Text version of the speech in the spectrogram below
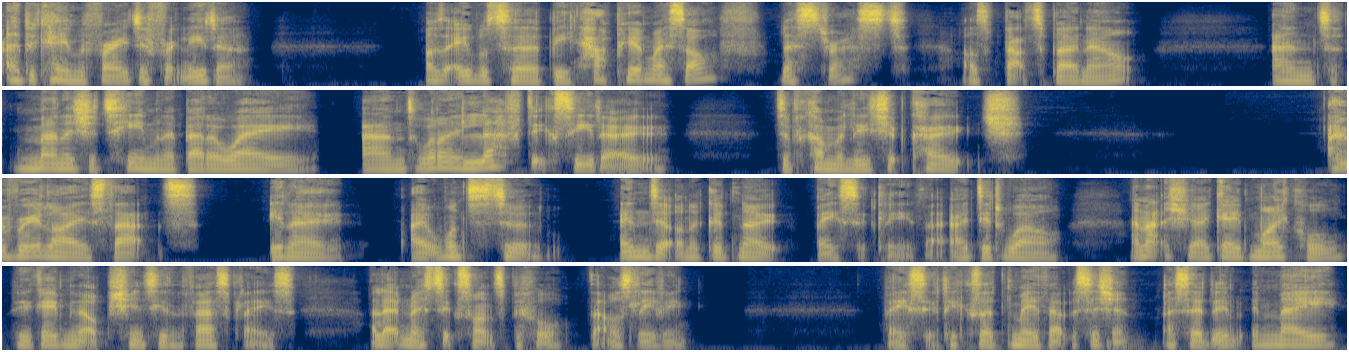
I became a very different leader. I was able to be happier myself, less stressed. I was about to burn out and manage a team in a better way. And when I left Accedo to become a leadership coach, I realized that, you know, I wanted to end it on a good note, basically, that I did well. And actually, I gave Michael, who gave me the opportunity in the first place, I let him know six months before that I was leaving, basically, because I'd made that decision. I said in, in May,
